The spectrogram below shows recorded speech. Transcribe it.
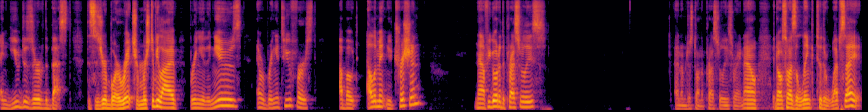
and you deserve the best. This is your boy Rich from Rich TV Live, bringing you the news, and we're bringing it to you first about Element Nutrition. Now, if you go to the press release, and I'm just on the press release right now, it also has a link to their website.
